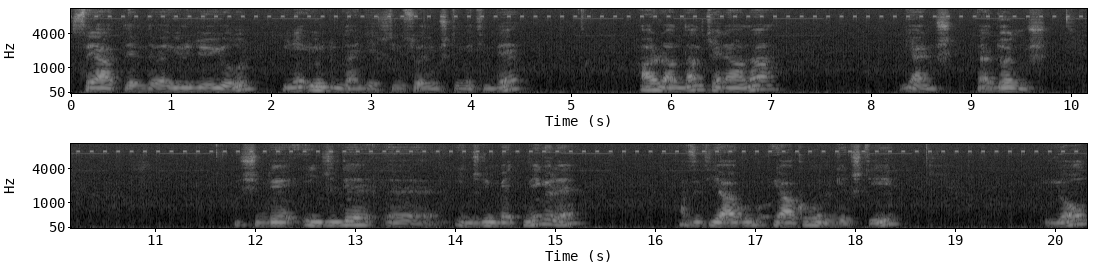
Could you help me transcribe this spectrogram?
seyahatlerinde ve yürüdüğü yolun yine Ürdün'den geçtiğini söylemişti metinde. Harran'dan Kenan'a gelmiş, yani dönmüş. Şimdi İncil'de e, İncil'in metnine göre Yakup, Yakup'un geçtiği yol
